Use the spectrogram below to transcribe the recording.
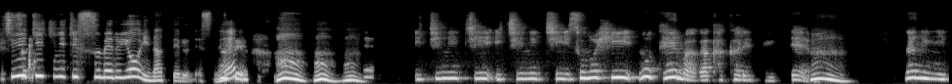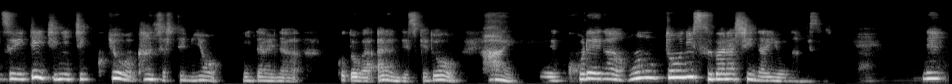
一日一日進めるようになってるんですね。うん。うん。うん。一日一日その日のテーマが書かれていて、うん。何について一日今日は感謝してみようみたいなことがあるんですけど、はい。えーこれが本当に素晴らしい内容なんです。ね、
